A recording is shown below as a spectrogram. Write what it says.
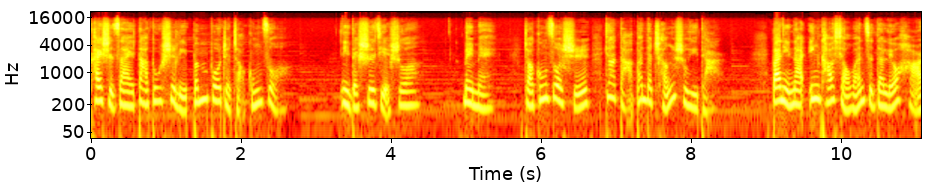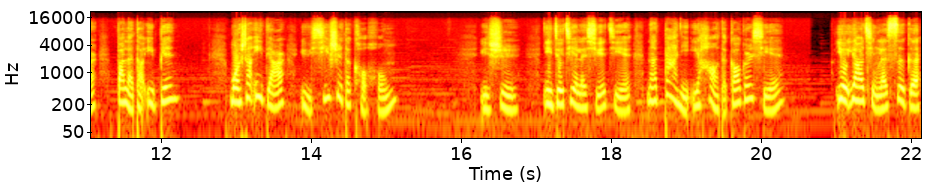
开始在大都市里奔波着找工作。你的师姐说：“妹妹，找工作时要打扮的成熟一点儿，把你那樱桃小丸子的刘海儿扒拉到一边，抹上一点儿羽西式的口红。”于是你就借了学姐那大你一号的高跟鞋，又邀请了四个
